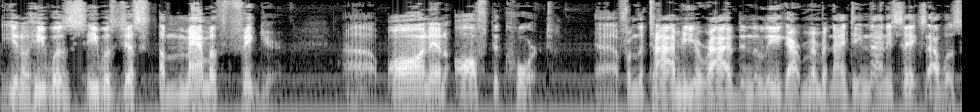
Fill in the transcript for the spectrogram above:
you know, he was he was just a mammoth figure uh, on and off the court. Uh, from the time he arrived in the league, I remember 1996. I was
